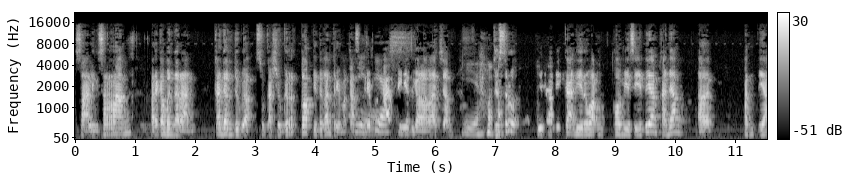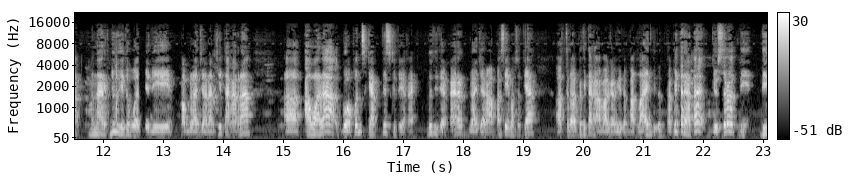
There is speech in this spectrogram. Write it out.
saling serang mereka beneran kadang juga suka sugarcoat gitu kan terima kasih Iya. terima Yes. kasih segala macam Iya. justru dinamika di ruang komisi itu yang kadang eh, pen- yang menarik juga gitu buat jadi pembelajaran kita karena eh, awalnya gue pun skeptis gitu ya kayak lu di DPR belajar apa sih maksudnya eh, kenapa kita nggak magang di tempat lain gitu tapi ternyata justru di di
